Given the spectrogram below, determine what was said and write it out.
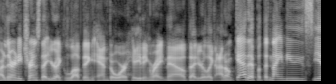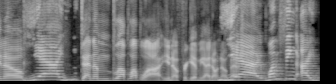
Are there any trends that you're like loving and or hating right now that you're like I don't get it but the 90s, you know, Yeah, denim blah blah blah, you know, forgive me, I don't know fashion. Yeah, one thing I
